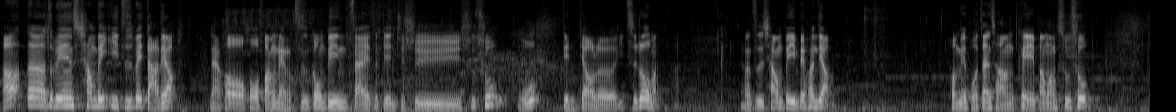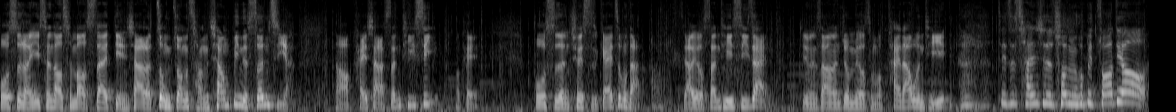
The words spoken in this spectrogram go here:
好，那这边枪兵一直被打掉，然后后方两支工兵在这边继续输出，哦，点掉了一只肉嘛啊，两支枪兵被换掉，旁边火战场可以帮忙输出。波斯人一升到城堡时代，点下了重装长枪兵的升级啊，然后开下了三 TC，OK。波斯人确实该这么打啊！只要有三 T C 在，基本上就没有什么太大问题。这只参戏的村民会被抓掉，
